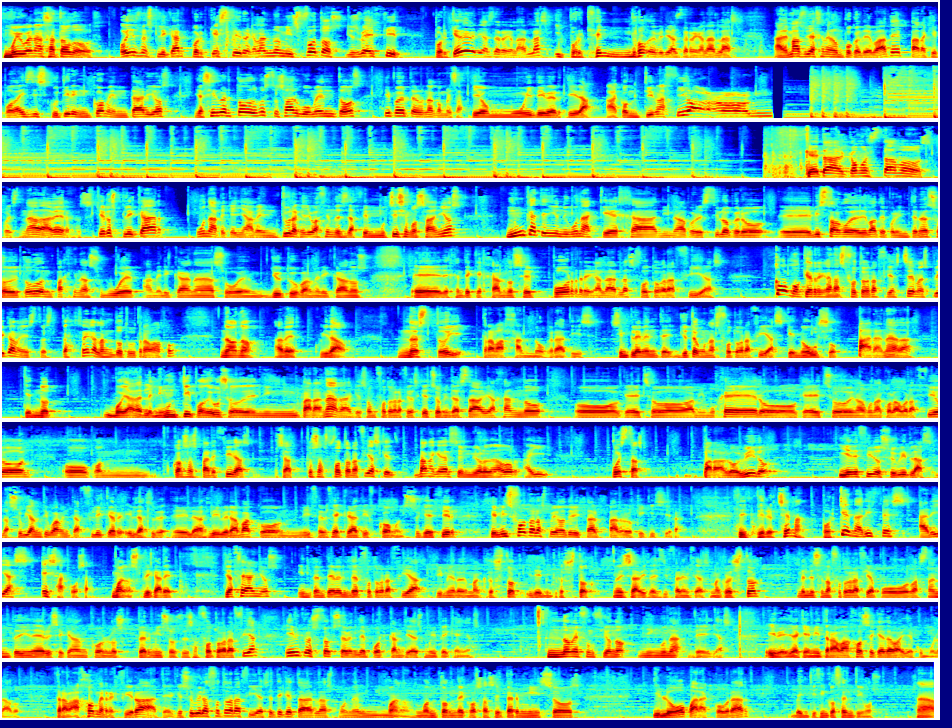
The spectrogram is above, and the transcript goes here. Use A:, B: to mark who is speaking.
A: Muy buenas a todos. Hoy os voy a explicar por qué estoy regalando mis fotos y os voy a decir por qué deberías de regalarlas y por qué no deberías de regalarlas. Además voy a generar un poco de debate para que podáis discutir en comentarios y así ver todos vuestros argumentos y poder tener una conversación muy divertida. A continuación... ¿Qué tal? ¿Cómo estamos? Pues nada, a ver, os quiero explicar una pequeña aventura que llevo haciendo desde hace muchísimos años. Nunca he tenido ninguna queja ni nada por el estilo, pero eh, he visto algo de debate por internet, sobre todo en páginas web americanas o en YouTube americanos, eh, de gente quejándose por regalar las fotografías. ¿Cómo que regalas fotografías, Chema? Explícame esto. ¿Estás regalando tu trabajo? No, no, a ver, cuidado. No estoy trabajando gratis. Simplemente yo tengo unas fotografías que no uso para nada, que no voy a darle ningún tipo de uso de, para nada, que son fotografías que he hecho mientras estaba viajando, o que he hecho a mi mujer, o que he hecho en alguna colaboración, o con cosas parecidas, o sea, cosas, fotografías que van a quedarse en mi ordenador ahí puestas para el olvido, y he decidido subirlas. Las subí antiguamente a Flickr y las, eh, las, liberaba con licencia Creative Commons. Eso quiere decir que mis fotos las podía utilizar para lo que quisiera. Pero Chema, ¿por qué narices harías esa cosa? Bueno, explicaré. Yo hace años intenté vender fotografía primero de macrostock y de microstock. No sé si sabéis las diferencias. Macrostock vendes una fotografía por bastante dinero y se quedan con los permisos de esa fotografía y microstock se vende por cantidades muy pequeñas. No me funcionó ninguna de ellas y veía que mi trabajo se quedaba ahí acumulado. Trabajo me refiero a tener que subir las fotografías, etiquetarlas, poner bueno, un montón de cosas y permisos y luego para cobrar 25 céntimos.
